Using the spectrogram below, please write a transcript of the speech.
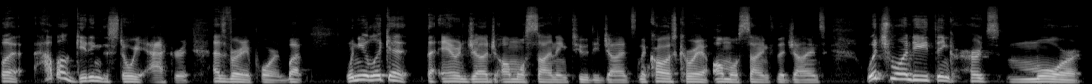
But how about getting the story accurate? That's very important. But when you look at the Aaron Judge almost signing to the Giants and the Carlos Correa almost signing to the Giants, which one do you think hurts more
